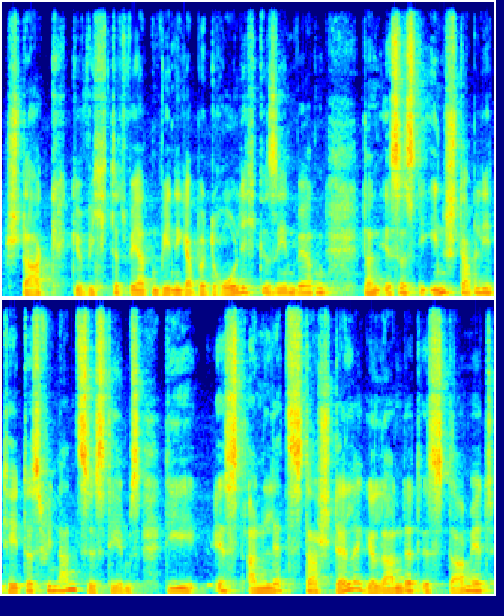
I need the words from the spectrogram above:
stark gewichtet werden, weniger bedrohlich gesehen werden, dann ist es die Instabilität des Finanzsystems. Die ist an letzter Stelle gelandet, ist damit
